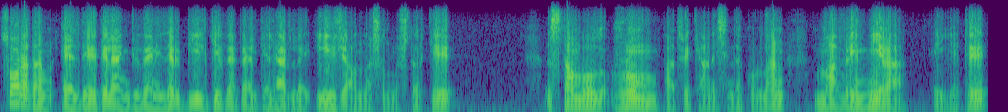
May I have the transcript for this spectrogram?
Sonradan elde edilen güvenilir bilgi ve belgelerle iyice anlaşılmıştır ki, İstanbul Rum Patrikhanesi'nde kurulan Mavri Mira heyeti,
